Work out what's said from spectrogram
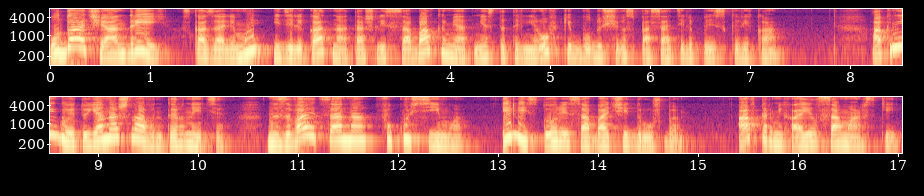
«Удачи, Андрей!» – сказали мы и деликатно отошли с собаками от места тренировки будущего спасателя-поисковика. А книгу эту я нашла в интернете. Называется она «Фукусима» или «История собачьей дружбы». Автор Михаил Самарский.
